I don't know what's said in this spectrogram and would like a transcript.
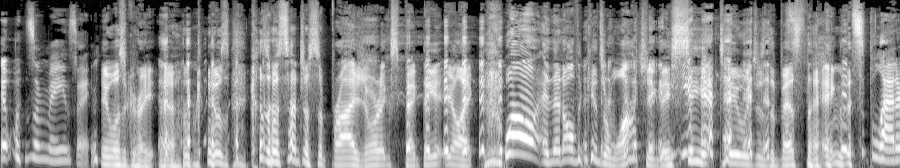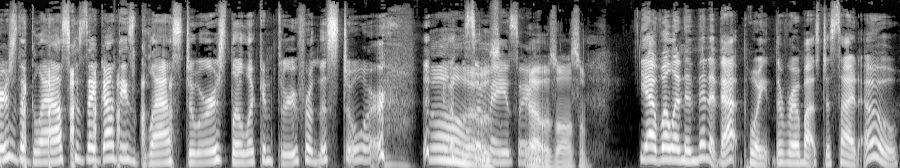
It was amazing. It was great though. it was because it was such a surprise. You weren't expecting it. You're like, whoa! And then all the kids are watching. They see it too, which is the best thing. It splatters the glass because they've got these glass doors they're looking through from the store. oh, was it amazing. That was awesome. Yeah, well, and then at that point, the robots decide, oh,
